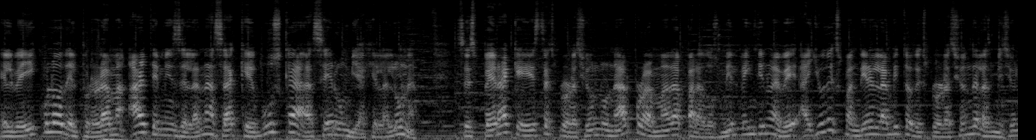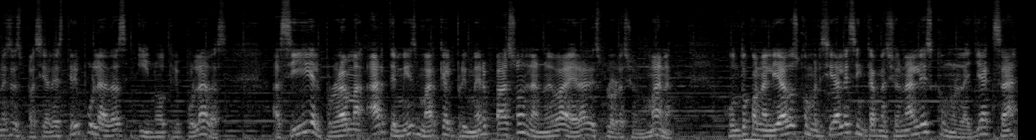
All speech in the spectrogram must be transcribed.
el vehículo del programa Artemis de la NASA que busca hacer un viaje a la Luna. Se espera que esta exploración lunar programada para 2029 ayude a expandir el ámbito de exploración de las misiones espaciales tripuladas y no tripuladas. Así, el programa Artemis marca el primer paso en la nueva era de exploración humana. Junto con aliados comerciales e internacionales como la JAXA,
